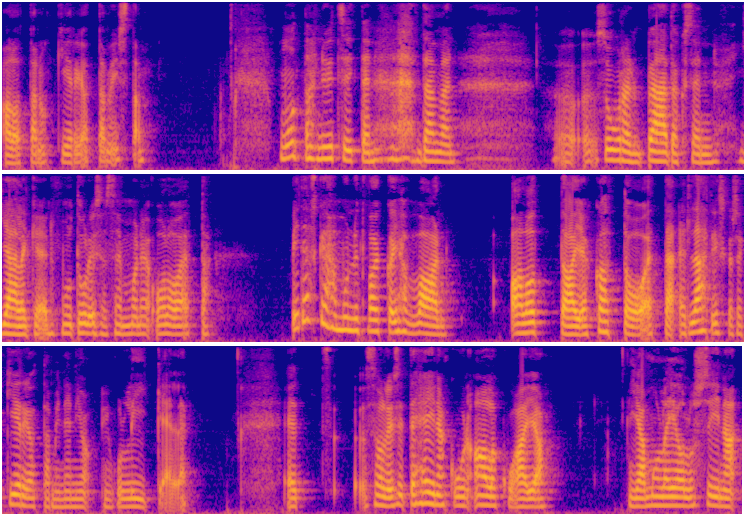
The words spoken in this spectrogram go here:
aloittanut kirjoittamista. Mutta nyt sitten tämän suuren päätöksen jälkeen mulla tuli se semmoinen olo, että pitäisiköhän mun nyt vaikka ihan vaan aloittaa ja katsoa, että, että lähtisikö se kirjoittaminen jo niin kuin liikkeelle. Et se oli sitten heinäkuun alkua ja, ja mulla ei ollut siinä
